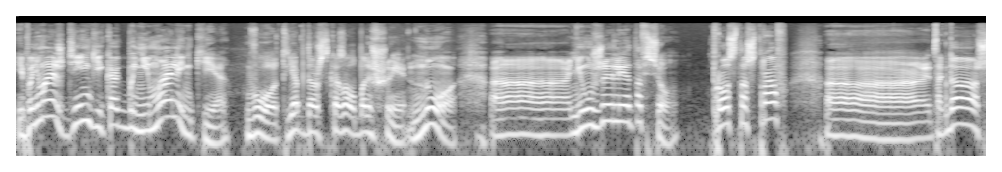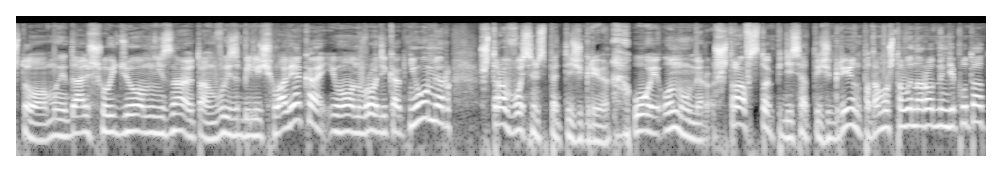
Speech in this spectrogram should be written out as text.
И понимаешь, деньги как бы не маленькие, вот, я бы даже сказал большие, но а, неужели это все? Просто штраф, А, тогда что, мы дальше уйдем, не знаю, там, вы избили человека, и он вроде как не умер, штраф 85 тысяч гривен. Ой, он умер, штраф 150 тысяч гривен, потому что вы народный депутат.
